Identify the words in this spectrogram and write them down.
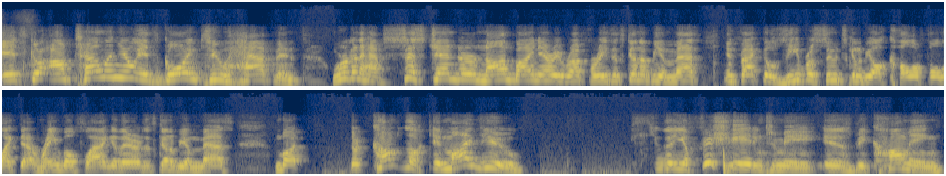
It's go- I'm telling you, it's going to happen. We're going to have cisgender, non-binary referees. It's going to be a mess. In fact, those zebra suits going to be all colorful like that rainbow flag of theirs. It's going to be a mess. But there come look, in my view, the officiating to me is becoming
